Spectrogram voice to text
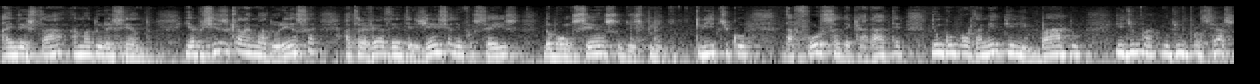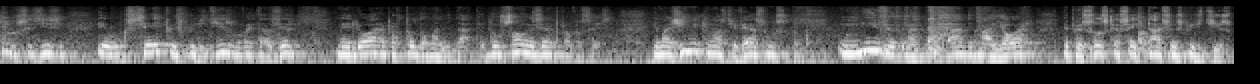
ainda está amadurecendo. E é preciso que ela amadureça através da inteligência de vocês, do bom senso, do espírito crítico, da força de caráter, de um comportamento ilibado e de, uma, de um processo onde vocês dizem: eu sei que o Espiritismo vai trazer melhora para toda a humanidade. Eu dou só um exemplo para vocês. Imagine que nós tivéssemos um nível de mentalidade maior de pessoas que aceitassem o Espiritismo.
